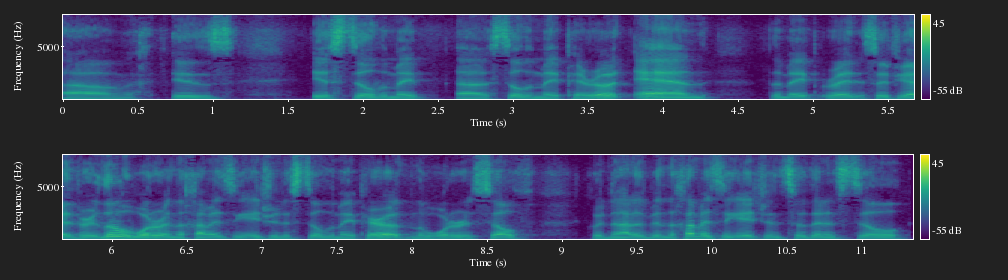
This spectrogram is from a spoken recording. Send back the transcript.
um, is is still the may uh, still the may perot, and the may right. So if you had very little water and the chametzing agent is still the may perot, and the water itself could not have been the chametzing agent, so then it's still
